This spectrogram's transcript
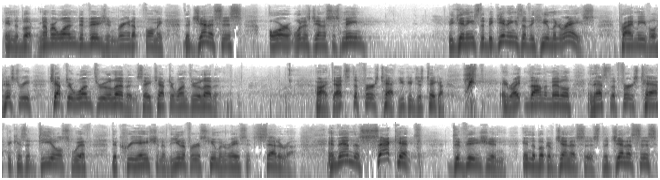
in the book. Number one division, bring it up for me. The Genesis, or what does Genesis mean? beginnings, the beginnings of the human race, primeval history, chapter 1 through 11. Say chapter 1 through 11. All right, that's the first half. You can just take a and right down the middle, and that's the first half because it deals with the creation of the universe, human race, etc. And then the second division in the book of Genesis, the Genesis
